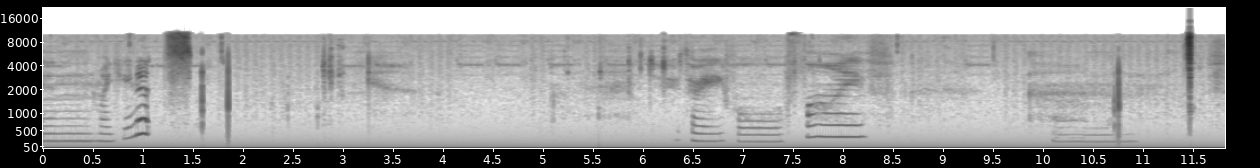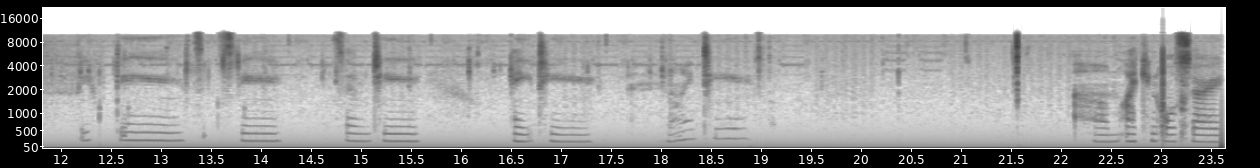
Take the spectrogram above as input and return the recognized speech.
in my units. Two, three, four, five. Um, 50, 60, 70, 80, 90. Um, I can also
